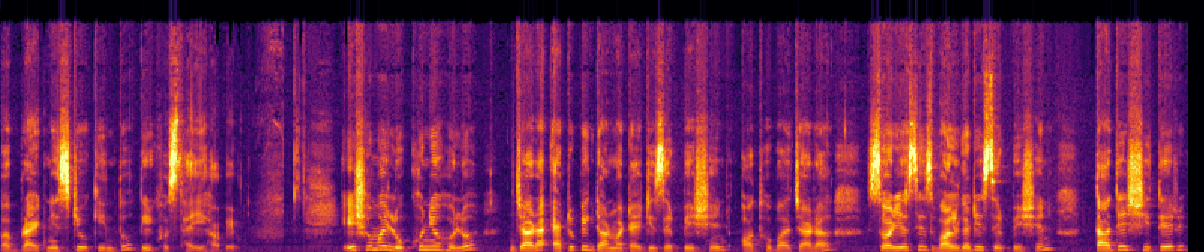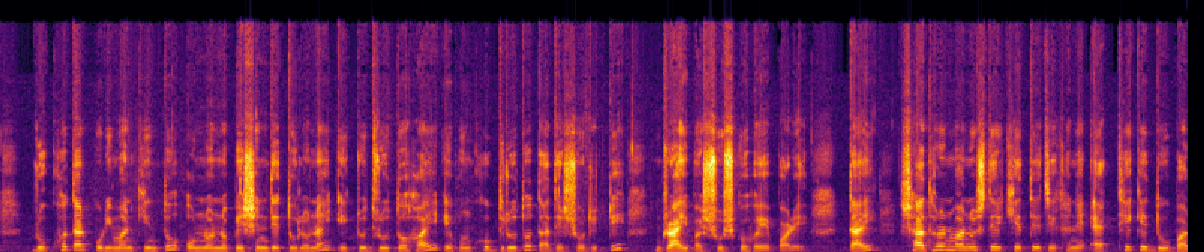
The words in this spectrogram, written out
বা ব্রাইটনেসটিও কিন্তু দীর্ঘস্থায়ী হবে। এ সময় লক্ষণীয় হলো, যারা অ্যাটোপিক ডার্মাটাইটিসের পেশেন্ট অথবা যারা সরিয়াসিস ভালগারিসের পেশেন্ট তাদের শীতের রুক্ষতার পরিমাণ কিন্তু অন্য অন্য পেশেন্টদের তুলনায় একটু দ্রুত হয় এবং খুব দ্রুত তাদের শরীরটি ড্রাই বা শুষ্ক হয়ে পড়ে। তাই সাধারণ মানুষদের ক্ষেত্রে যেখানে এক থেকে দুবার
